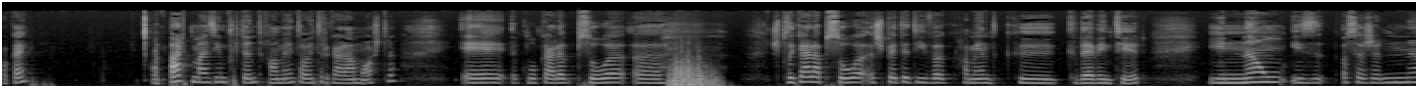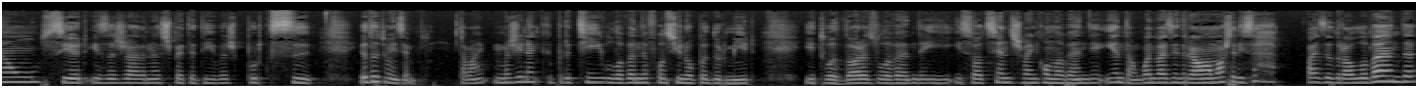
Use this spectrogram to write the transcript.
ok? A parte mais importante realmente ao entregar a amostra é colocar a pessoa, uh, explicar à pessoa a expectativa realmente que, que devem ter e não, ou seja, não ser exagerada nas expectativas, porque se, eu dou-te um exemplo, tá bem? Imagina que para ti o lavanda funcionou para dormir e tu adoras o lavanda e, e só te sentes bem com lavanda e então quando vais entregar uma amostra dizes, ah, vais adorar o lavanda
